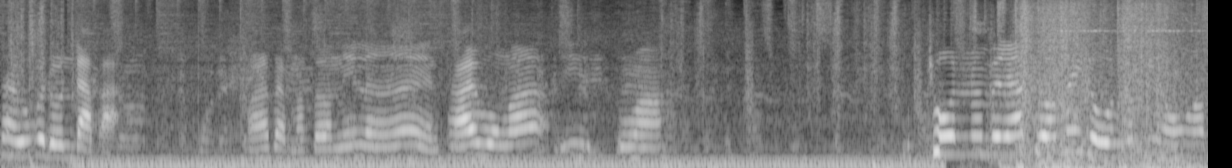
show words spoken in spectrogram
ถ้ารู้ว่าโดนดักอะมาแบบมาตอนนี้เลยท้ายวงละที่ตัว ชนมันไปแล้วตัวไม่โดนครับพี่น้องครับ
